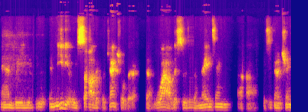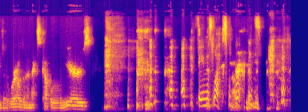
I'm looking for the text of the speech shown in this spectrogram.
and we immediately saw the potential there that, wow, this is amazing. Uh, this is going to change the world in the next couple of years. Famous last words.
